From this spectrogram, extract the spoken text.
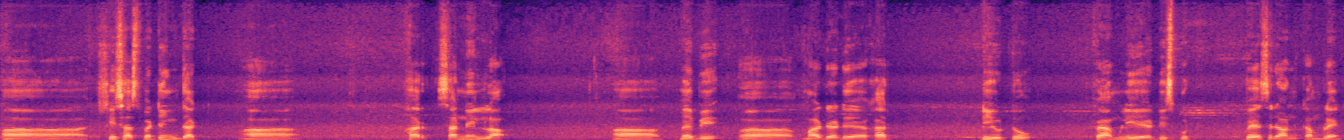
Uh, she suspecting that uh, her son-in-law uh, may be uh, murdered her due to family dispute. Based on complaint,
